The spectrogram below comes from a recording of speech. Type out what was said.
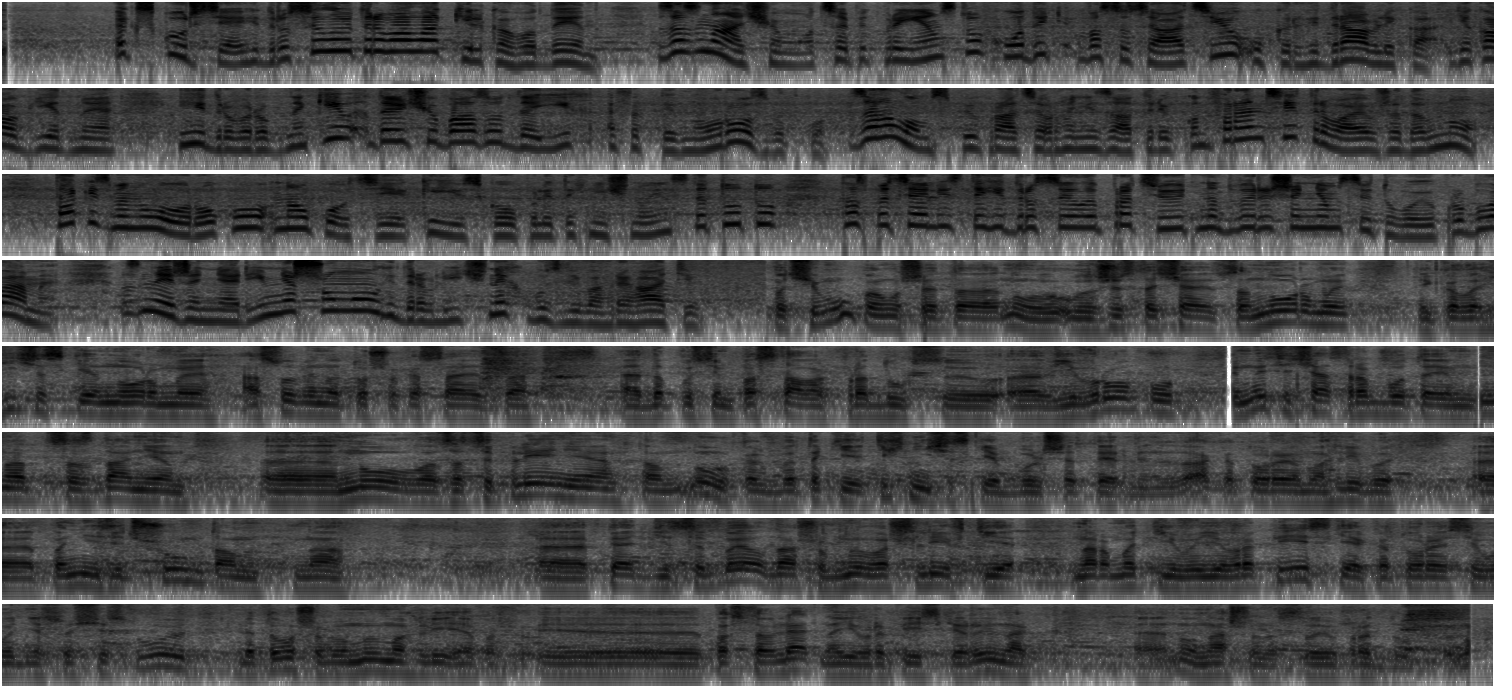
Екскурсія гідросилою тривала кілька годин. Зазначимо, це підприємство входить в асоціацію Укргідравліка, яка об'єднує гідровиробників, даючи базу для їх ефективного розвитку. Загалом співпраця організаторів конференції триває вже давно. Так і з минулого року науковці Київського політехнічного інституту та спеціалісти гідросили працюють над вирішенням світової проблеми зниження рівня шуму гідравлічних вузлів агрегатів. Почему? Потому что это ну, ужесточаются нормы, экологические нормы, особенно то, что касается, э, допустим, поставок продукцию э, в Европу. И мы сейчас работаем над созданием э, нового зацепления, там, ну, как бы такие технические больше термины, да, которые могли бы э, понизить шум там, на э, 5 децибел, да, чтобы мы вошли в те нормативы европейские, которые сегодня существуют, для того, чтобы мы могли э, пош- э, поставлять на европейский рынок э, ну, нашу свою продукцию.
